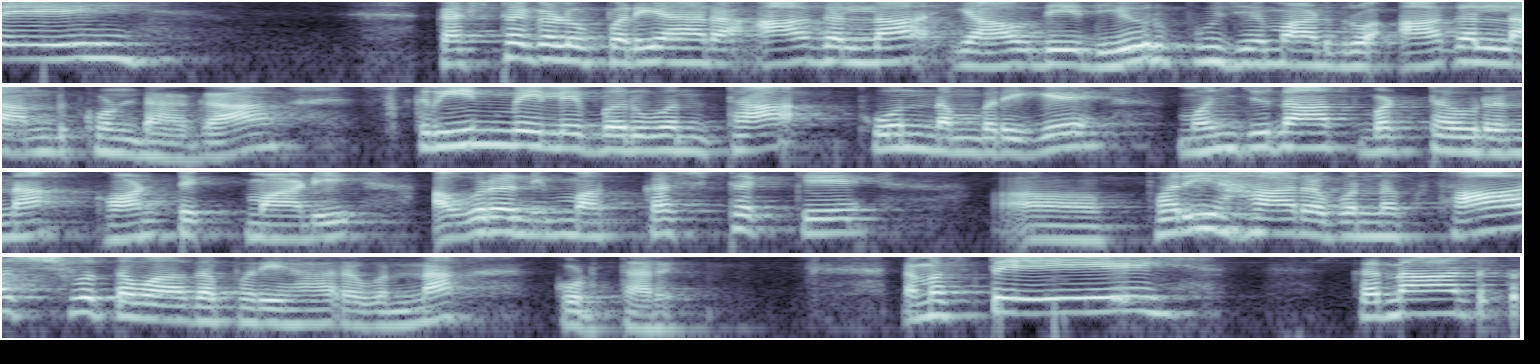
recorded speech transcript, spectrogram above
ಮತ್ತೆ ಕಷ್ಟಗಳು ಪರಿಹಾರ ಆಗಲ್ಲ, ಯಾವುದೇ ದೇವ್ರ ಪೂಜೆ ಮಾಡಿದ್ರು ಆಗಲ್ಲ ಅಂದ್ಕೊಂಡಾಗ ಸ್ಕ್ರೀನ್ ಮೇಲೆ ಬರುವಂಥ ಫೋನ್ ನಂಬರಿಗೆ ಮಂಜುನಾಥ್ ಭಟ್ ಅವರನ್ನು ಕಾಂಟ್ಯಾಕ್ಟ್ ಮಾಡಿ ಅವರ ನಿಮ್ಮ ಕಷ್ಟಕ್ಕೆ ಪರಿಹಾರವನ್ನು, ಶಾಶ್ವತವಾದ ಪರಿಹಾರವನ್ನು ಕೊಡ್ತಾರೆ. ನಮಸ್ತೆ, ಕರ್ನಾಟಕ!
